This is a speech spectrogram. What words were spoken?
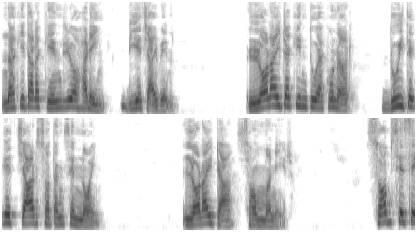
নাকি তারা কেন্দ্রীয় হারেই ডিএ চাইবেন? লড়াইটা কিন্তু এখন আর দুই থেকে চার শতাংশের নয়। লড়াইটা সম্মানের। সবশেষে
